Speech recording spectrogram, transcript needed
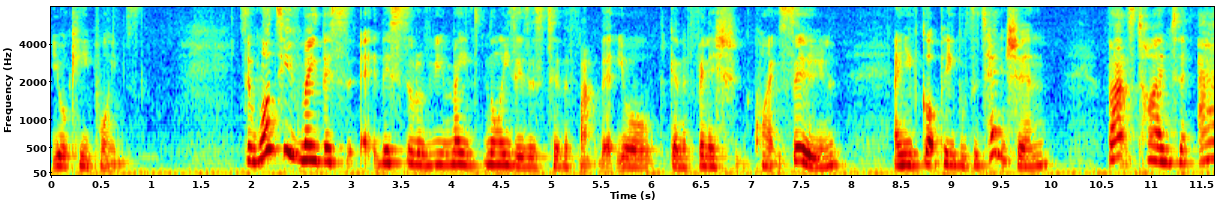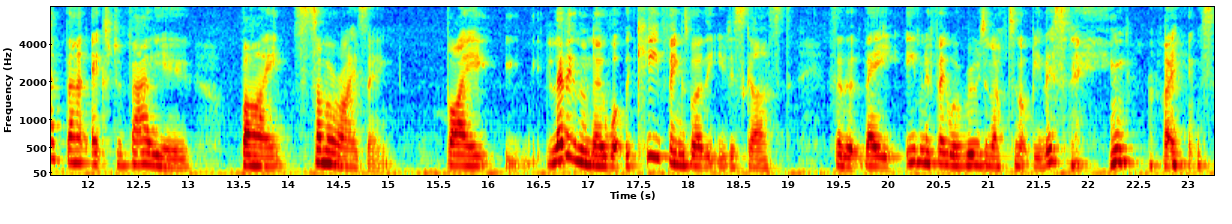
your key points. So once you've made this this sort of you've made noises as to the fact that you're going to finish quite soon, and you've got people's attention, that's time to add that extra value by summarizing, by letting them know what the key things were that you discussed, so that they even if they were rude enough to not be listening, right,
